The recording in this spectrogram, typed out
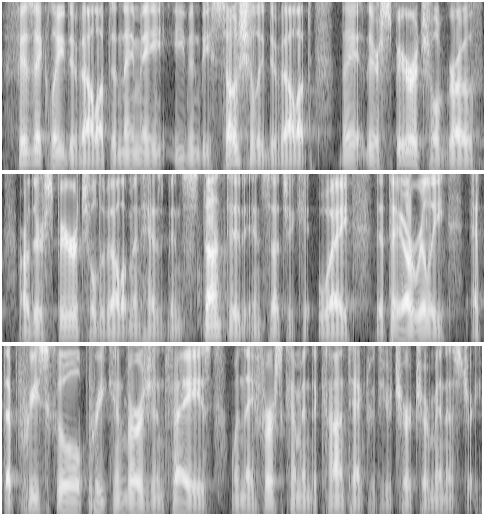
physically developed and they may even be socially developed, they, their spiritual growth or their spiritual development has been stunted in such a way that they are really at the preschool, pre conversion phase when they first come into contact with your church or ministry.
